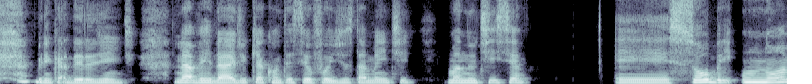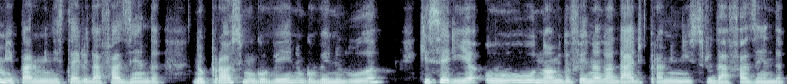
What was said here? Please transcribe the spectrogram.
Brincadeira, gente. Na verdade, o que aconteceu foi justamente uma notícia eh, sobre um nome para o Ministério da Fazenda no próximo governo, o governo Lula, que seria o nome do Fernando Haddad para ministro da Fazenda.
